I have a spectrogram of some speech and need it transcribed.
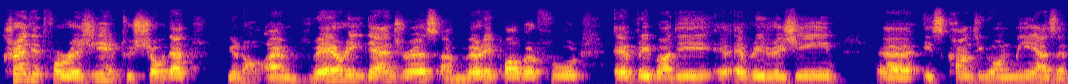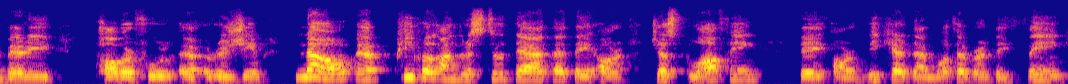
credit for regime to show that you know, I am very dangerous, I'm very powerful, everybody, every regime uh, is counting on me as a very powerful uh, regime. No, uh, people understood that, that they are just bluffing, they are weaker than whatever they think,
